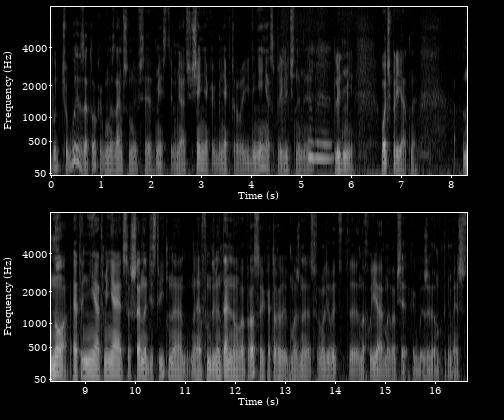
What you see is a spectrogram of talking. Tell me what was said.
будь что будет, зато как бы мы знаем, что мы все вместе. У меня ощущение как бы некоторого единения с приличными людьми. Очень приятное. Но это не отменяет совершенно действительно э, фундаментального вопроса, который можно сформулировать, э, нахуя мы вообще как бы живем, понимаешь?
